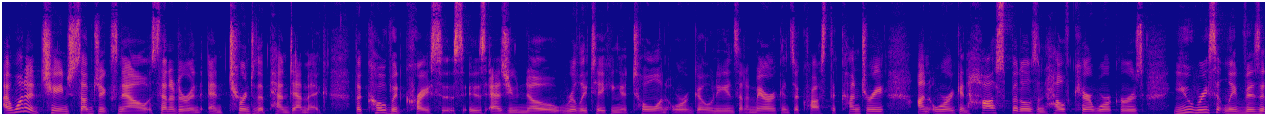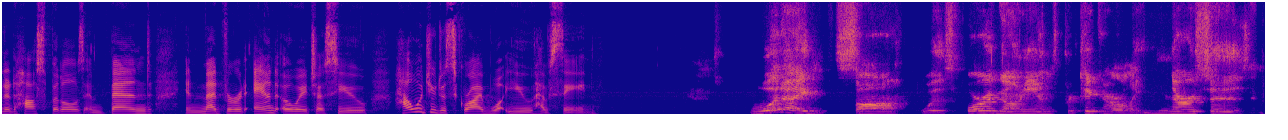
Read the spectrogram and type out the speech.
I want to change subjects now, Senator, and, and turn to the pandemic. The COVID crisis is, as you know, really taking a toll on Oregonians and Americans across the country, on Oregon hospitals and healthcare workers. You recently recently visited hospitals in Bend, in Medford, and OHSU. How would you describe what you have seen? What I saw was Oregonians, particularly nurses and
